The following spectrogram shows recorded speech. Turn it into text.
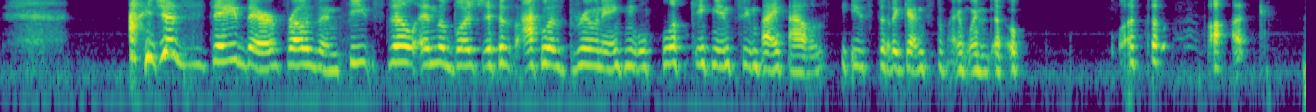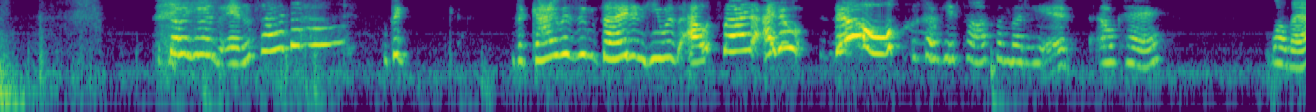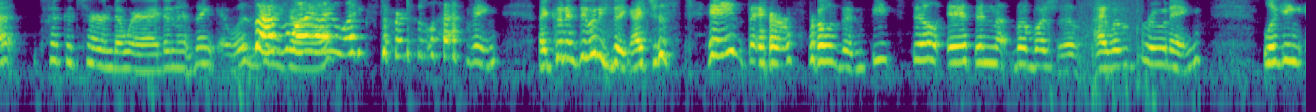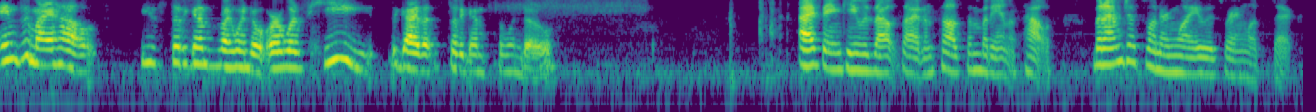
I just stayed there, frozen, feet still in the bushes I was pruning, looking into my house. He stood against my window. What the fuck? So he was inside the house? The, the guy was inside and he was outside? I don't know. So he saw somebody in. Okay. Well, that took a turn to where I didn't think it was. That's why. I like started laughing. I couldn't do anything. I just stayed there, frozen, feet still in the bushes. I was pruning, looking into my house. He stood against my window, or was he the guy that stood against the window? I think he was outside and saw somebody in his house. But I'm just wondering why he was wearing lipstick.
